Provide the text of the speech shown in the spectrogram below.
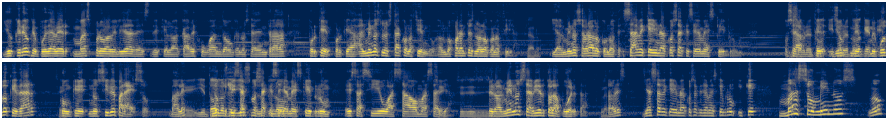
Yo creo que puede haber más probabilidades de que lo acabe jugando, aunque no sea de entrada. ¿Por qué? Porque al menos lo está conociendo. A lo mejor antes no lo conocía. Claro. Y al menos ahora lo conoce. Sabe que hay una cosa que se llama escape room. O sea, sobre todo- que y yo sobre todo me, que- me puedo quedar Sí. con que nos sirve para eso, ¿vale? Y en todos no los que vídeos esa cosa que se llama escape room es así o asá o más allá. sí, sí, sí, sí. Pero al menos se ha abierto la puerta, Claro. ¿sabes? Ya sabe que hay una cosa que se llama escape room y que más o menos, ¿no?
